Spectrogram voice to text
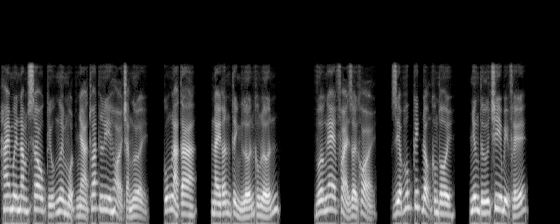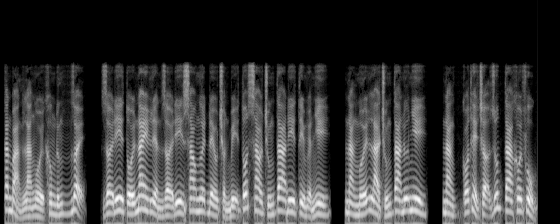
20 năm sau cứu ngươi một nhà thoát ly hỏi chẳng người, cũng là ta, này ân tình lớn không lớn. Vừa nghe phải rời khỏi, Diệp Húc kích động không thôi, nhưng tứ chi bị phế, căn bản là ngồi không đứng dậy, rời đi tối nay liền rời đi sao ngươi đều chuẩn bị tốt sao chúng ta đi tìm Huyền Nhi, nàng mới là chúng ta nữ nhi, nàng có thể trợ giúp ta khôi phục,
